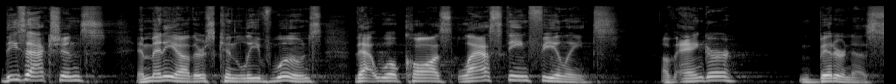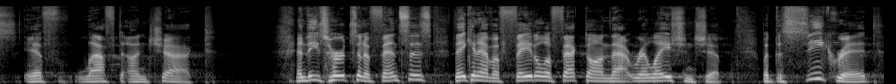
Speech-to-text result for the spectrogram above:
These actions and many others can leave wounds that will cause lasting feelings of anger bitterness if left unchecked. And these hurts and offenses, they can have a fatal effect on that relationship. But the secret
